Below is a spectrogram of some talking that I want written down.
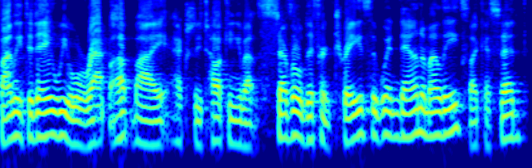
Finally, today we will wrap up by actually talking about several different trades that went down in my leagues. Like I said,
